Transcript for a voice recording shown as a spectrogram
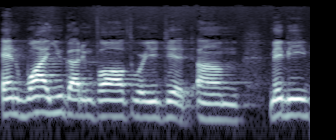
and why you got involved where you did. Um, maybe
